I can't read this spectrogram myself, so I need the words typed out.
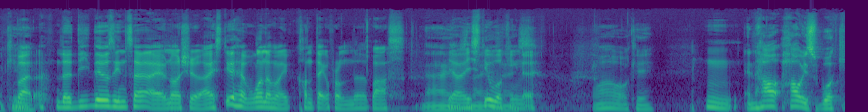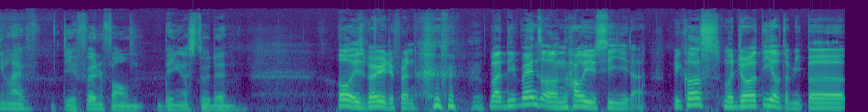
Okay. but the details inside I am not sure. I still have one of my contact from the past. Nice. yeah, he's nice, still working nice. there. Wow. Okay. Hmm. And how how is working life different from being a student? Oh, it's very different. but depends on how you see it. Uh. Because majority of the people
